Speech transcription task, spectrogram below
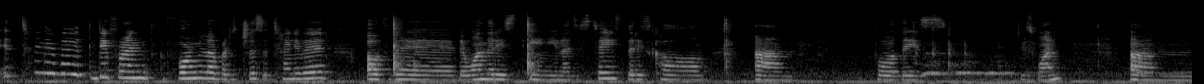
a tiny bit different formula but it's just a tiny bit of the the one that is in United States that is called um, for this this one. Um,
